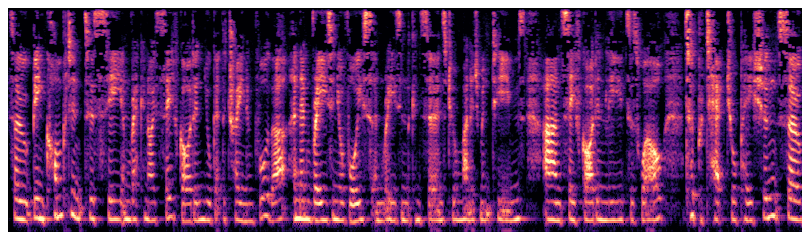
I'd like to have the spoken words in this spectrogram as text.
So being competent to see and recognize safeguarding you'll get the training for that. And then raising your voice and raising the concerns to your management teams and safeguarding leads as well to protect your patients. So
